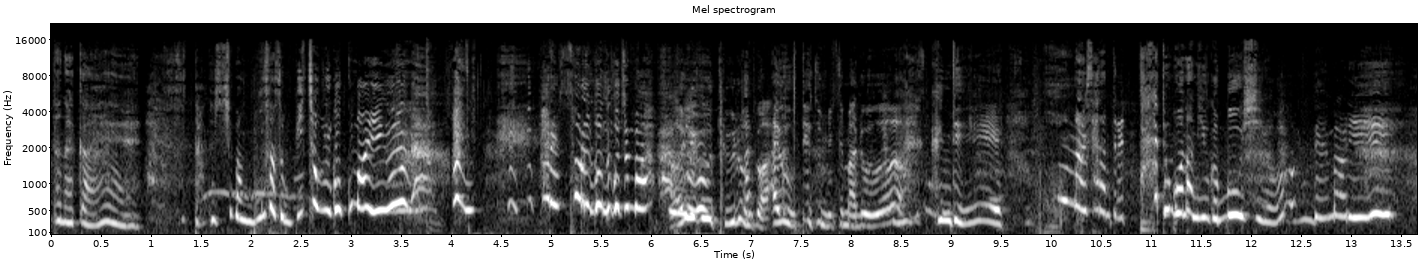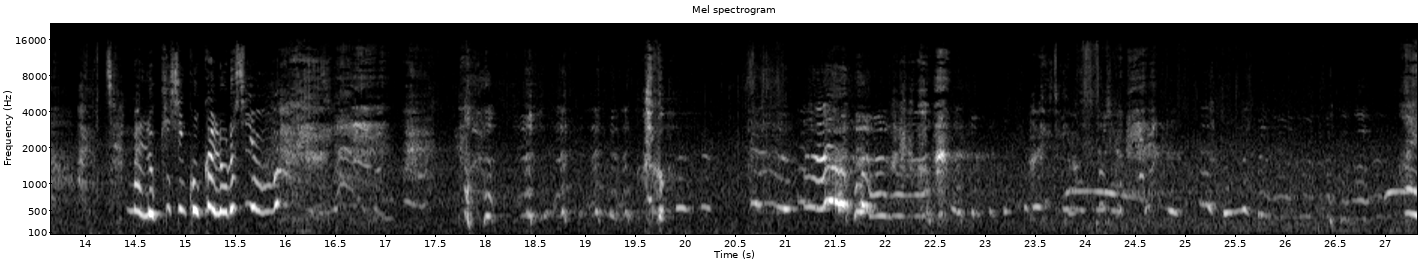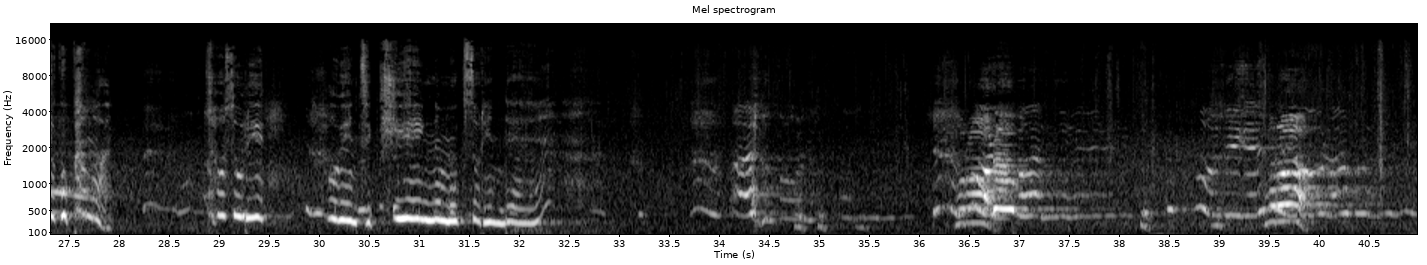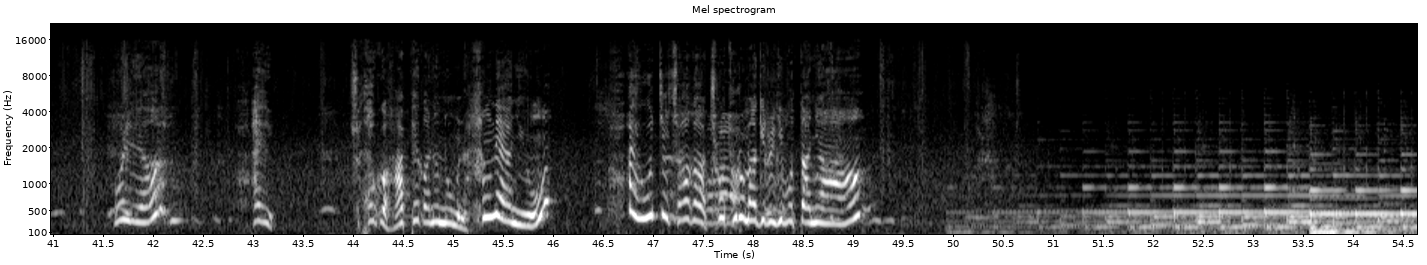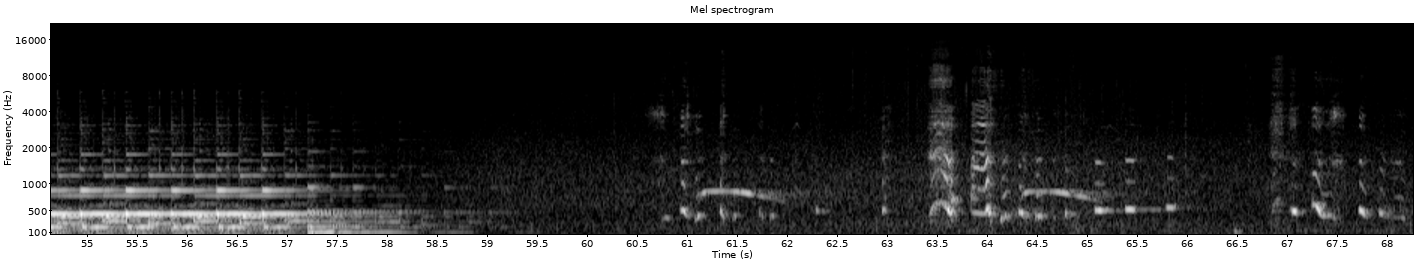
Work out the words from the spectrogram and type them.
나타날까 해. 나는 시방 무사서 미쳐 울겠구마잉. 아유, 팔에 소름 돋는 거 좀 봐. 아이고 더러운 거. 아유 떼좀 밀지 마루. 근데 험할 사람들을 다 동원한 이유가 무엇이요? 내 말이. 아유, 참말로 귀신 고칼 노릇이요. 아이고. 아이고 가만. 저 소리 어, 왠지 귀에 익는 목소리인데. 뭘요? 아이, 저거 앞에 가는 놈은 항내 아니오? 아이, 어째 자가 저 두루마기를 입었다냐?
